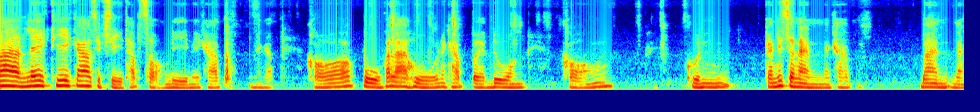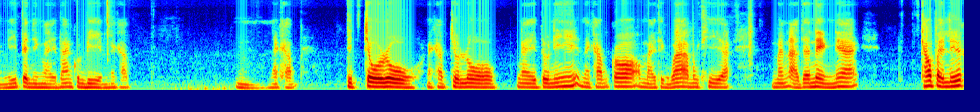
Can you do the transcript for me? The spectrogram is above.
บ้านเลขที่ 94ทับ2ดีไหมครับนะครับ ขอปู่พระราหูนะครับ เปิดดวงของคุณกนิษนันนะครับ บ้านหลังนี้เป็นยังไงบ้านคุณบีมนะครับอืมนะครับ ติดโจโรนะครับ โจโรในตัวนี้นะครับ ก็หมายถึงว่าบางทีอะมันอาจจะหนึ่งเนี่ยเข้าไปลึก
